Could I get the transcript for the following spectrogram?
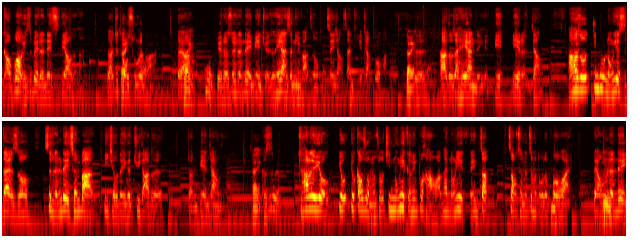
搞不好也是被人类吃掉的，对啊，就斗输了嘛，对啊，我觉得，所以人类灭绝是黑暗森林法则，我们之前讲三体也讲过嘛，对，大家都在黑暗里猎猎人这样，然后他说进入农业时代的时候是人类称霸地球的一个巨大的转变这样子，对，可是。他呢又又又告诉我们说，其实农业革命不好啊，看农业革命造造成了这么多的破坏，对啊，我们人类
